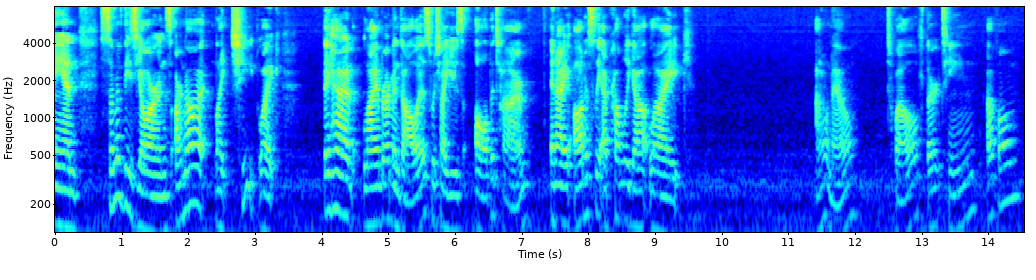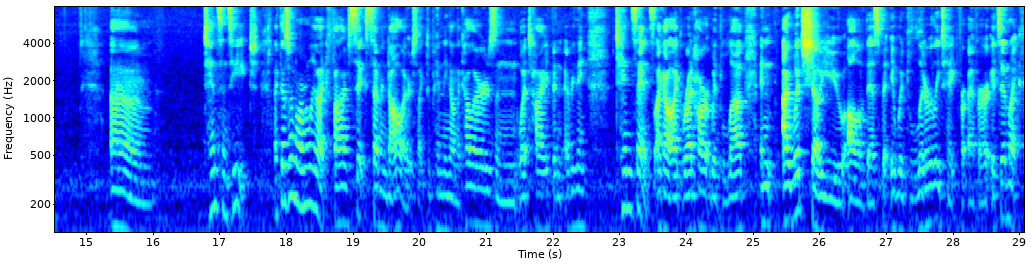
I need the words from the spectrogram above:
And some of these yarns are not like cheap. Like they had Lion Brand mandalas, which I use all the time. And I honestly, I probably got like, I don't know, 12, 13 of them. Um, 10 cents each. Like those are normally like five, six, seven dollars, like depending on the colors and what type and everything. 10 cents. I got like Red Heart with Love. And I would show you all of this, but it would literally take forever. It's in like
